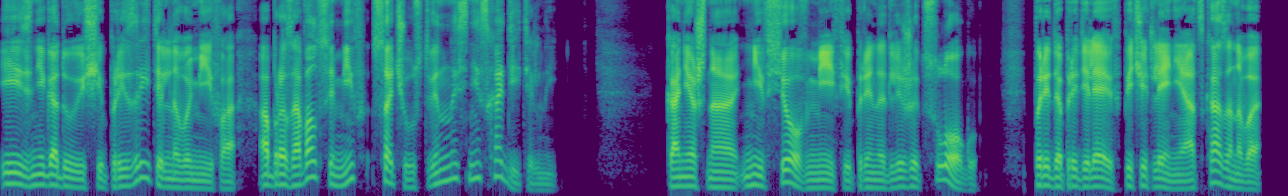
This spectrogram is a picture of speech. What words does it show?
и из негодующе-презрительного мифа образовался миф сочувственно-снисходительный. Конечно, не все в мифе принадлежит слогу. Предопределяя впечатление от сказанного,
